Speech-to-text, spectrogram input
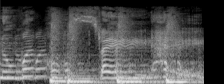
know what horse sleigh. Hey.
